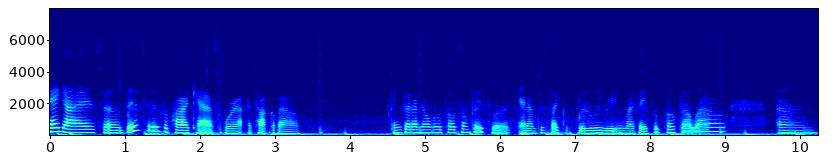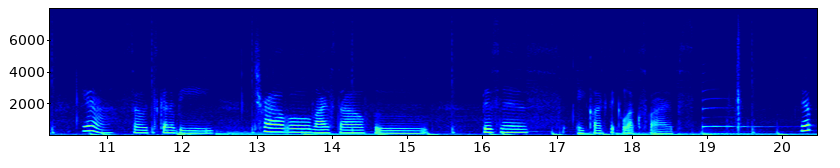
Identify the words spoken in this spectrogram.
Hey guys, so this is a podcast where I talk about things that I normally post on Facebook, and I'm just like literally reading my Facebook post out loud. Um, yeah, so it's gonna be travel, lifestyle, food, business, eclectic lux vibes. Yep.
